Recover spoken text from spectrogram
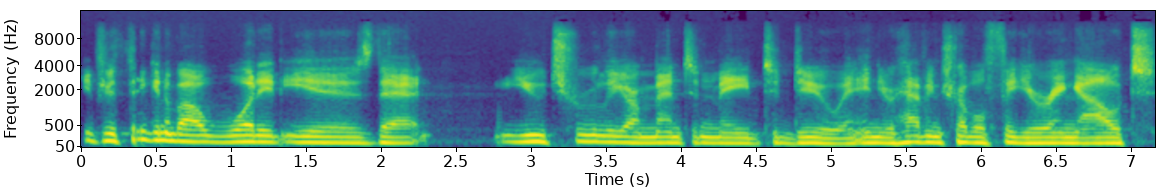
If you're thinking about what it is that you truly are meant and made to do, and you're having trouble figuring out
